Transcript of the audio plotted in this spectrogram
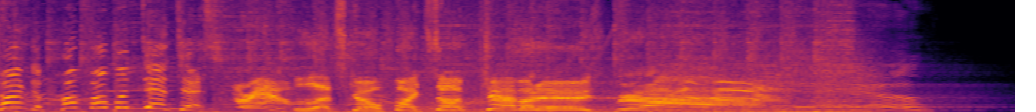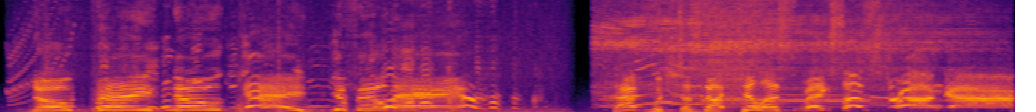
time to pump up a dentist! Let's go fight some cavities! Gain! You feel me? That which does not kill us makes us stronger!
